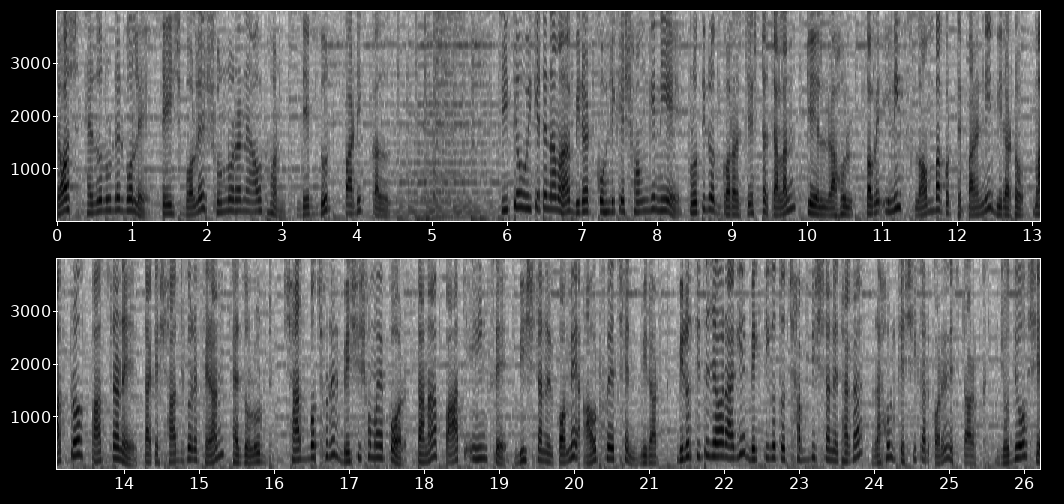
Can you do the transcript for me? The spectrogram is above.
জশ হ্যাজলউডের বলে তেইশ বলে শূন্য রানে আউট হন দেবদূত পাডিক্কাল। তৃতীয় উইকেটে নামা বিরাট কোহলিকে সঙ্গে নিয়ে প্রতিরোধ গড়ার চেষ্টা চালান কে রাহুল। তবে ইনিংস লম্বা করতে পারেননি বিরাটও। মাত্র পাঁচ রানে তাকে সাজগড়ে ফেরান হ্যাজলউড। সাত বছরের বেশি সময় পর টানা পাঁচ ইনিংসে বিশ রানের কমে আউট হয়েছেন বিরাট। বিরতিতে যাওয়ার আগে ব্যক্তিগত ২৬ রানে থাকা রাহুলকে স্বীকার করেন স্টার্ক। যদিও সে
